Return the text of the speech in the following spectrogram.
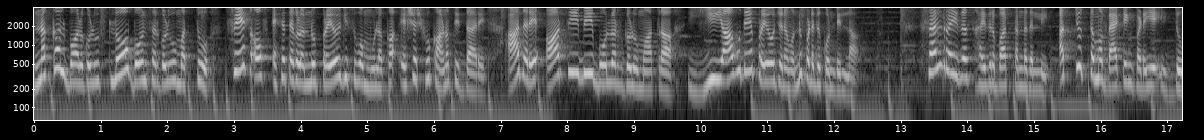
ನಕಲ್ ಬಾಲ್ಗಳು, ಸ್ಲೋ ಬೌನ್ಸರ್ಗಳು ಮತ್ತು ಫೇಸ್ ಆಫ್ ಎಸೆತಗಳನ್ನು ಪ್ರಯೋಗಿಸುವ ಮೂಲಕ ಯಶಸ್ಸು ಕಾಣುತ್ತಿದ್ದಾರೆ. ಆದರೆ ಆರ್ ಸಿ ಬಿ ಬೌಲರ್ಸ್ಗಳು ಮಾತ್ರ ಈ ಯಾವುದೇ ಪ್ರಯೋಜನವನ್ನು ಪಡೆದುಕೊಂಡಿಲ್ಲ. ಸನ್ ರೈಸರ್ಸ್ ಹೈದರಾಬಾದ್ ತಂಡದಲ್ಲಿ ಅತ್ಯುತ್ತಮ ಬ್ಯಾಟಿಂಗ್ ಪಡೆಯೇ ಇದ್ದು,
